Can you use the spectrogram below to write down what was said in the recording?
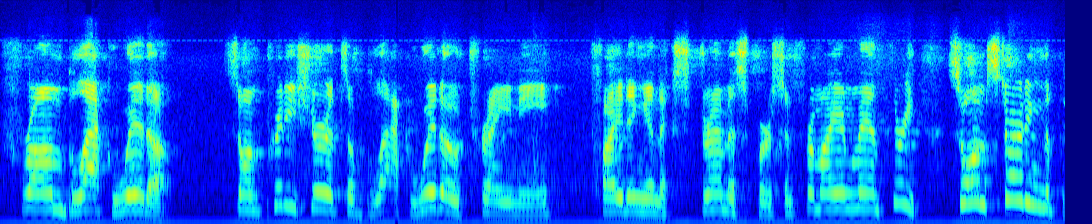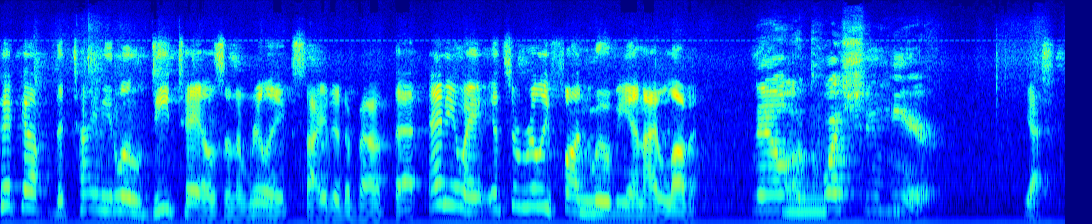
from Black Widow. So I'm pretty sure it's a Black Widow trainee fighting an extremist person from Iron Man 3. So I'm starting to pick up the tiny little details, and I'm really excited about that. Anyway, it's a really fun movie, and I love it. Now, a mm. question here. Yes.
